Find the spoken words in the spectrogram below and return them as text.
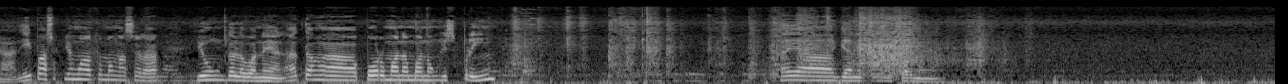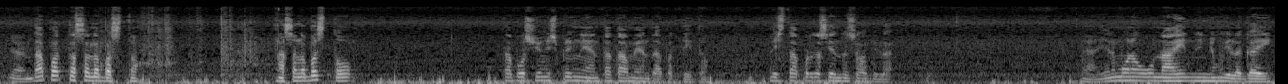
yan. Ipasok yung mga itong mga sila, yung dalawa na yan. At ang ah, forma naman ng spring, ay ah, ganito yung forma niya. Yan, dapat nasa labas to. Nasa labas to. Tapos yung spring na yan, tatama yan dapat dito. May stopper kasi yan dun sa kabila. Yan, yan ang muna unahin ninyong ilagay.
